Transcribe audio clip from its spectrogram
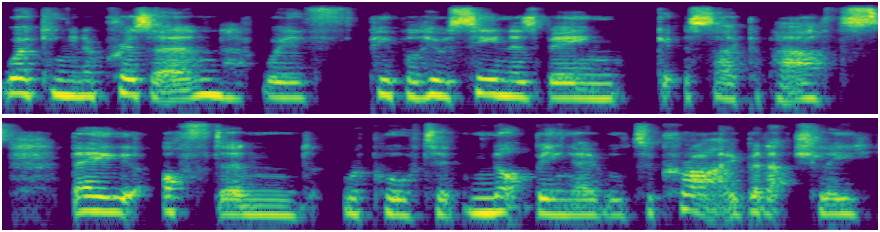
working in a prison with people who are seen as being psychopaths they often reported not being able to cry. But actually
